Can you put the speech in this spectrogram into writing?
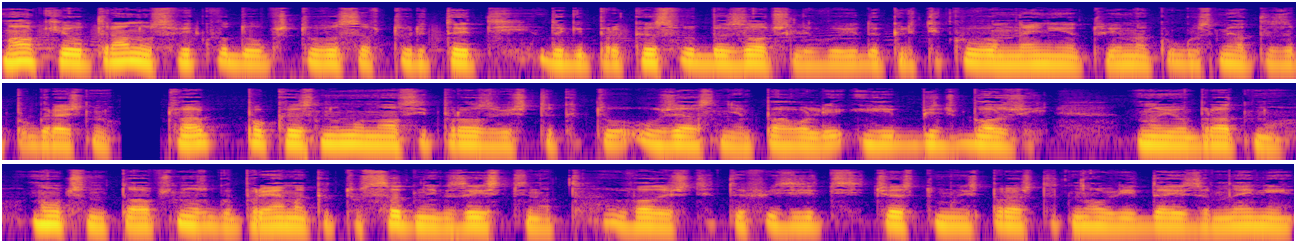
Малкият отрано свиква да общува с авторитети, да ги прекъсва безочливо и да критикува мнението им, ако го смята за погрешно. Това по-късно му носи прозвища като ужасния Паули и Бич Божий, но и обратно. Научната общност го приема като съдник за истината. Водещите физици често му изпращат нови идеи за мнение,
